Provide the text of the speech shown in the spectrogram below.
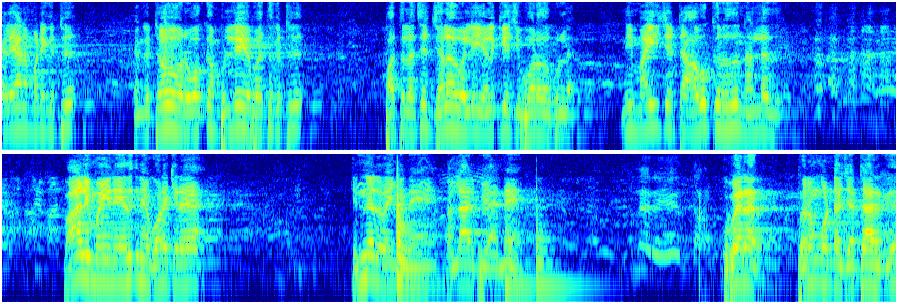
கல்யாணம் பண்ணிக்கிட்டு எங்கிட்ட ஒரு பக்கம் பிள்ளையை பத்துக்கிட்டு பத்து லட்சம் செலவு வள்ளி எல்கேஜி போறதுக்குள்ள. நீ மை சட்டை அவுக்குறது நல்லது. வாலி மையனை எதுக்கு நீ குறைக்கிற? இன்னர் வைங்கனே நல்லா இருப்பியாண்ணே குபேரர் பெருங்கொண்ட ஜெட்டா இருக்கு.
